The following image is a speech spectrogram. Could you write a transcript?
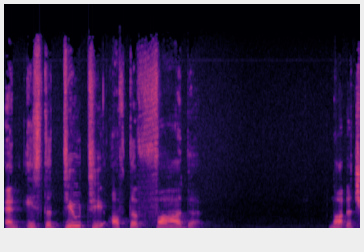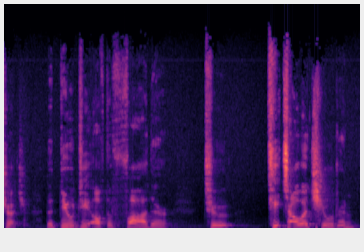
and it's the duty of the father, not the church, the duty of the father to teach our children.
